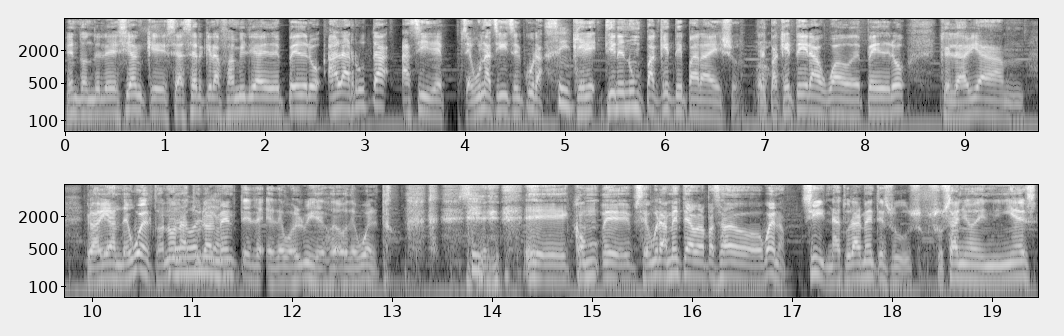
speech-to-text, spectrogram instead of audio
en donde le decían que se acerque la familia de Pedro a la ruta, así, de, según así dice el cura, Sí. que tienen un paquete para ellos. El paquete era Guado de Pedro, que le habían, lo habían devuelto, ¿no? Devolvían. Naturalmente, de- devolvido o devuelto. Sí. Eh, eh, seguramente habrá pasado, bueno, sí, naturalmente sus, sus años de niñez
